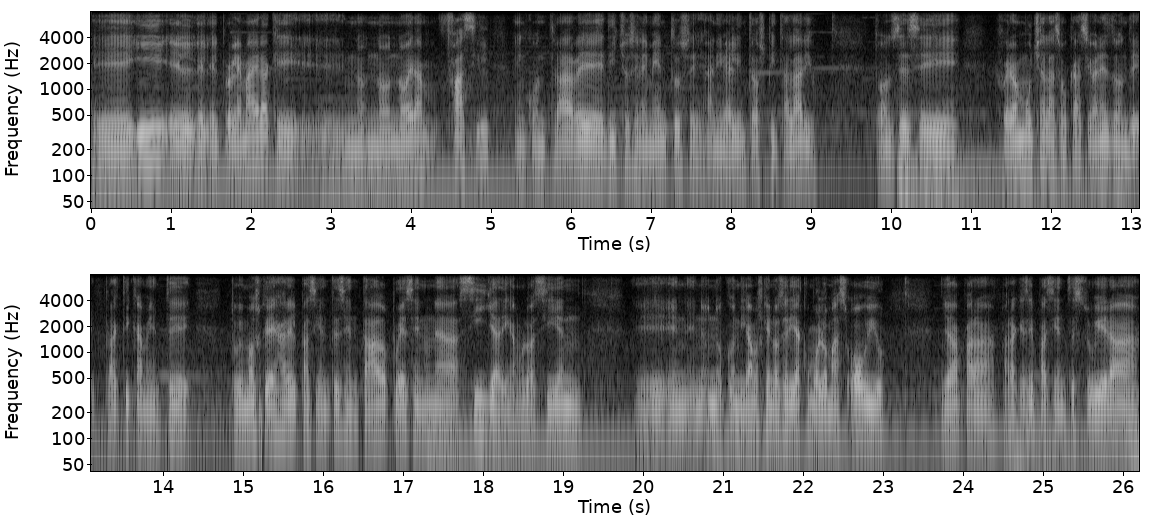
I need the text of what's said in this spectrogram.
Eh, y el, problema era que no, era fácil encontrar dichos elementos a nivel intrahospitalario. Entonces, fueron muchas las ocasiones donde prácticamente Tuvimos que dejar el paciente sentado pues en una silla, digámoslo así, en, eh, digamos que no sería como lo más obvio, ya para, para que ese paciente estuviera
